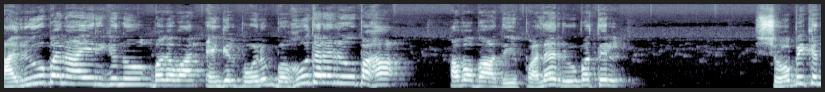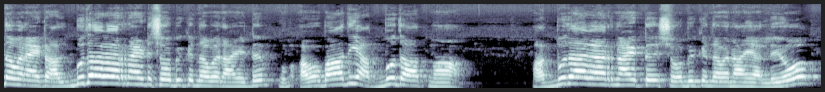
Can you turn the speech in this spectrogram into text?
അരൂപനായിരിക്കുന്നു ഭഗവാൻ എങ്കിൽ പോലും ബഹുതര രൂപ അവബാധി പല രൂപത്തിൽ ശോഭിക്കുന്നവനായിട്ട് അത്ഭുതകാരനായിട്ട് ശോഭിക്കുന്നവനായിട്ട് അവബാധി അത്ഭുതാത്മാ. അത്ഭുതാകാരനായിട്ട് ശോഭിക്കുന്നവനായ അല്ലയോ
